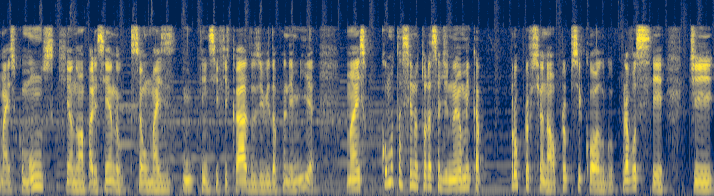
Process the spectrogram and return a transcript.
mais comuns que andam aparecendo, que são mais intensificados devido à pandemia, mas como está sendo toda essa dinâmica pro profissional, pro psicólogo, para você, de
